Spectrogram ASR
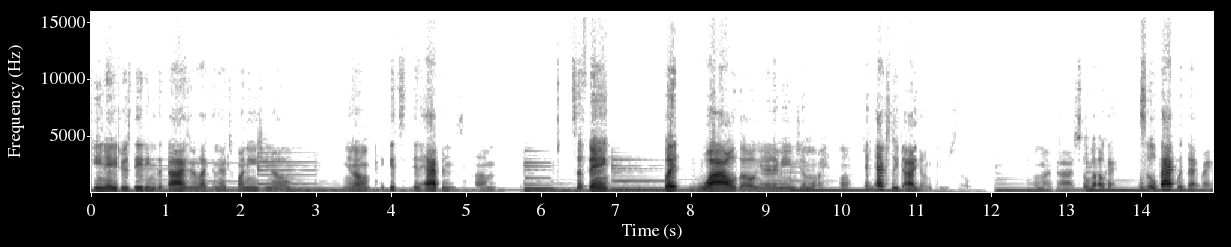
teenagers dating the guys are like in their twenties. You know, you know, it gets it happens. Um, it's a thing. But wow, though, you know what I mean? Jim, well, Jim actually died young too. So, oh my gosh. So, but okay. So back with that, right?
